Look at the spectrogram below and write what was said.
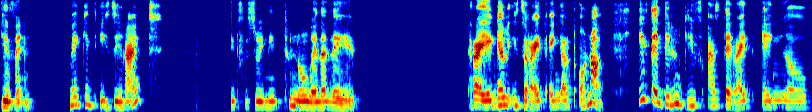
given. Make it easy, right? Because we need to know whether the triangle is right angled or not. If they didn't give us the right angle,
